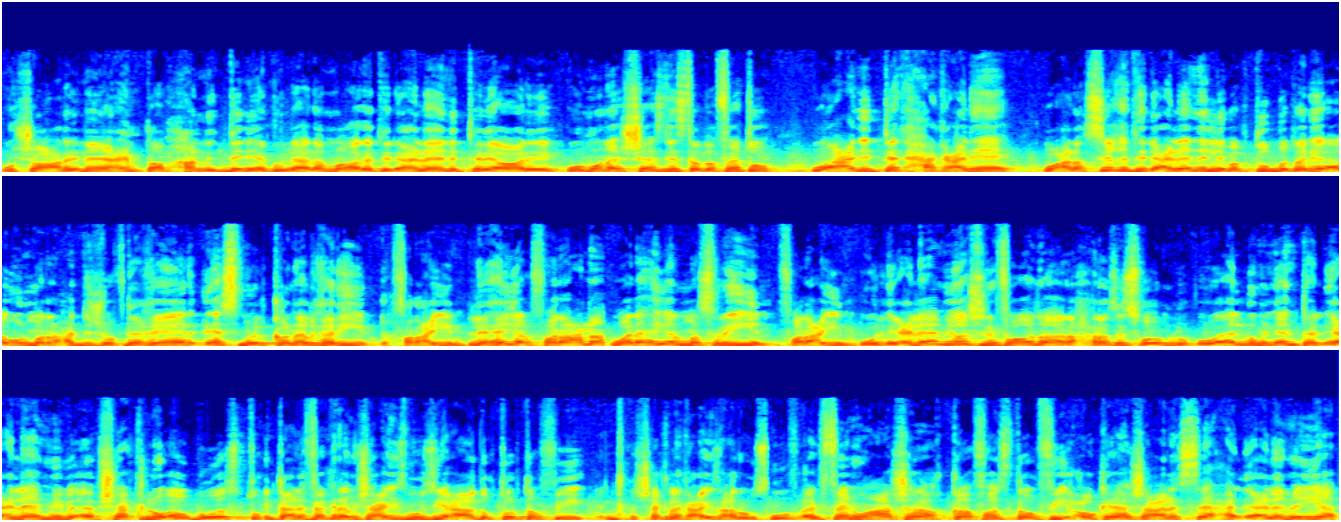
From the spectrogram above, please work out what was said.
وشعر ناعم. طبعا الدنيا كلها لما قرت الإعلان اتريقوا عليه ومنى الشاذلي استضافته وقعدت تضحك عليه وعلى صيغة الإعلان اللي مكتوب بطريقة أول مرة حد يشوفها. ده غير اسم القناة الغريب الفراعين لا هي الفراعنة ولا هي المصريين فراعين. والاعلامي يسري فوضى راح راسسهم له. وقال له من إمتى الاعلامي بقى بشكله أو بوسطه أنت على فكرة مش عايز مذيع يا دكتور توفيق. أنت شكلك عايز عروس. وفي 2010 قفز توفيق عكاشة على الساحة الإعلامية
